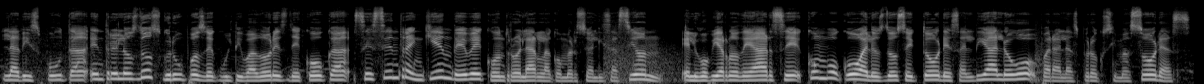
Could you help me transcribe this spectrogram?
La disputa entre los dos grupos de cultivadores de coca se centra en quién debe controlar la comercialización. El gobierno de Arce convocó a los dos sectores al diálogo para las próximas horas.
